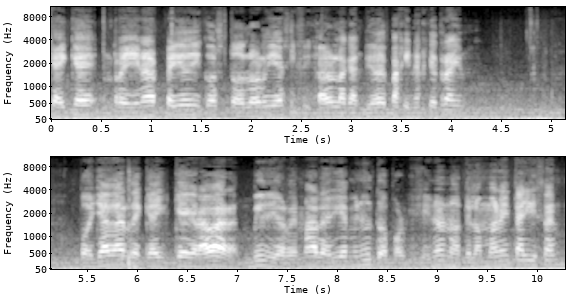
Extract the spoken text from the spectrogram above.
que hay que rellenar periódicos todos los días y fijaros la cantidad de páginas que traen. Polladas de que hay que grabar vídeos de más de 10 minutos porque si no, no te los monetarizan.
